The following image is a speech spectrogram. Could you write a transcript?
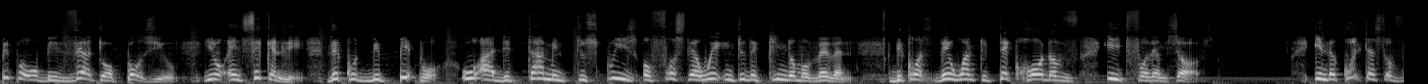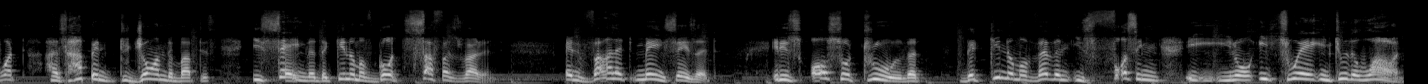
People will be there to oppose you. You know, and secondly, there could be people who are determined to squeeze or force their way into the kingdom of heaven because they want to take hold of it for themselves in the context of what has happened to John the Baptist, is saying that the kingdom of God suffers violence. And violent men says it. It is also true that the kingdom of heaven is forcing you know its way into the world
